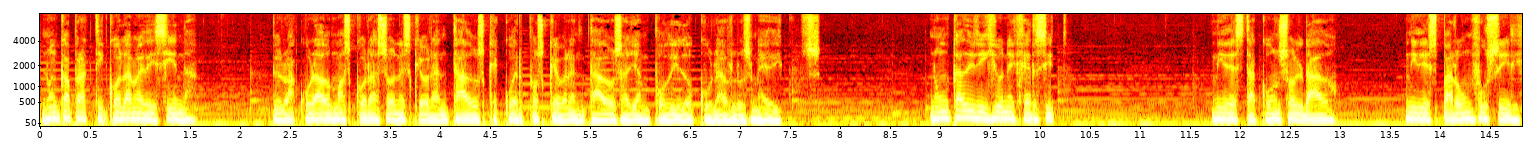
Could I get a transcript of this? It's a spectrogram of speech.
Nunca practicó la medicina, pero ha curado más corazones quebrantados que cuerpos quebrantados hayan podido curar los médicos. Nunca dirigió un ejército, ni destacó un soldado, ni disparó un fusil,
